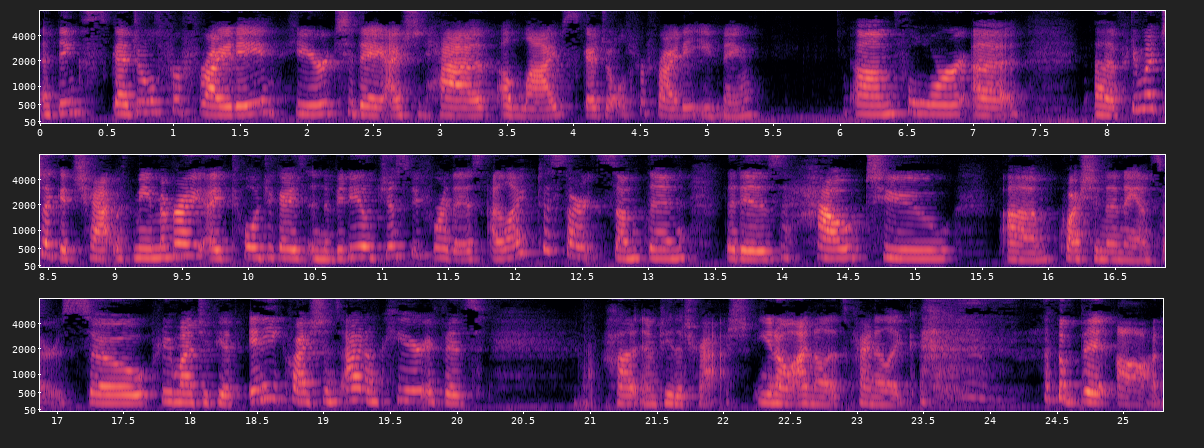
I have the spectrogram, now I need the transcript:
I think scheduled for Friday here today, I should have a live scheduled for Friday evening um, for uh, uh, pretty much like a chat with me. Remember I, I, told you guys in the video just before this, I like to start something that is how to um, question and answers. So pretty much if you have any questions, I don't care if it's how to empty the trash. You know, I know that's kind of like a bit odd.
